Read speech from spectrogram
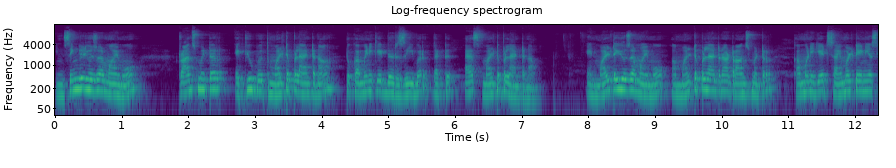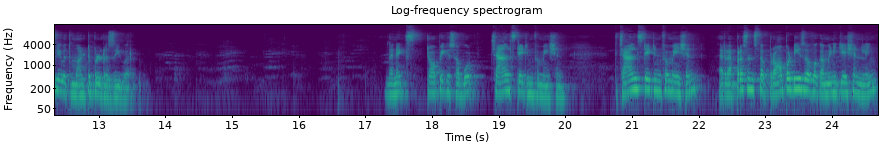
In single user MIMO, transmitter equipped with multiple antenna to communicate the receiver that has multiple antenna. In multi-user MIMO, a multiple antenna transmitter communicates simultaneously with multiple receiver. The next topic is about channel state information. The channel state information represents the properties of a communication link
